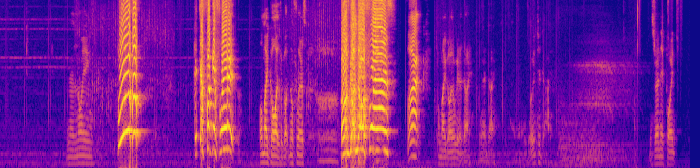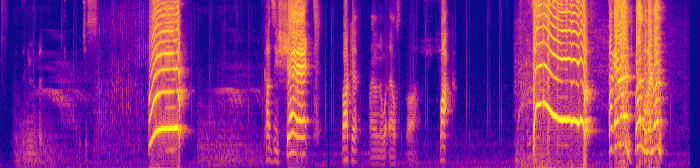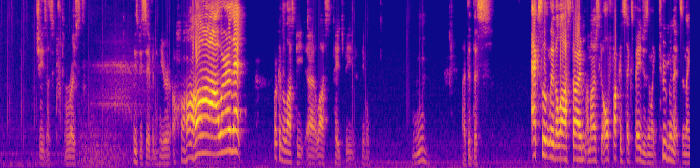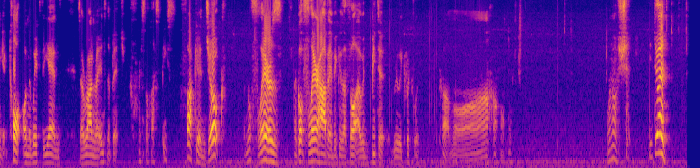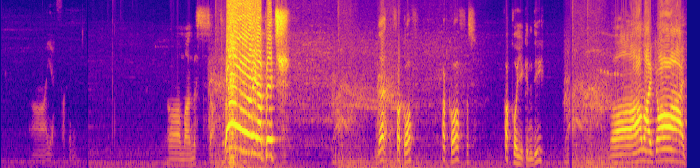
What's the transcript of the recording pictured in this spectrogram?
An annoying. Get the fucking flare! Oh my god, I've got no flares. I've got no flares! Fuck! Oh my god, I'm gonna die. I'm gonna die. I'm going to die. Is there any point in the bit? Which is. Can't see shit! Fuck it. I don't know what else. Ah, fuck. Fucking run! Run, woman, run! Jesus Christ. Please be safe in here. Where is it? Where can the last, uh, last page be, people? Hmm. I did this excellently the last time. I managed to get all fucking six pages in like two minutes and then get caught on the way to the end. So I ran right into the bitch. Where's the last piece? Fucking joke. No flares. I got flare happy because I thought I would beat it really quickly. Come on. Oh no, shit. What you doing? Oh, yeah, fucking. Oh man, this sucks. Oh yeah, bitch! Nah, fuck off. Fuck off. That's, fuck all you can do. Oh my god!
